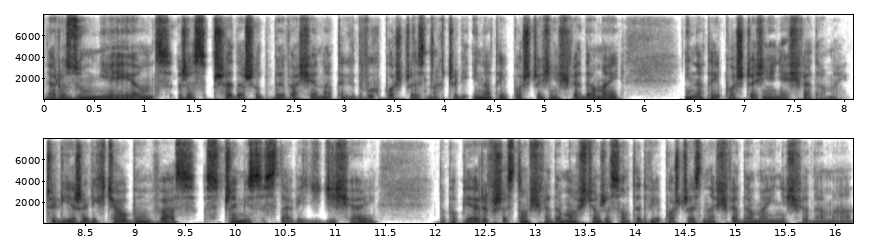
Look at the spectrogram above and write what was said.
rozumiejąc, że sprzedaż odbywa się na tych dwóch płaszczyznach, czyli i na tej płaszczyźnie świadomej, i na tej płaszczyźnie nieświadomej. Czyli jeżeli chciałbym Was z czymś zostawić dzisiaj, to po pierwsze z tą świadomością, że są te dwie płaszczyzny, świadoma i nieświadoma,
